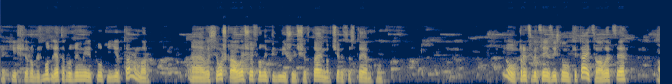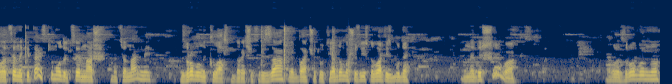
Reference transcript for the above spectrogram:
Такі ще роблять модулі. Я так розумію, тут є таймер е, ВСОшка, але щось вони підмішують ще в таймер через системку. Ну, в принципі, це є, звісно, у китайців, але це, але це не китайський модуль, це наш національний. Зроблений класно, до речі, фріза, я бачу тут. Я думаю, що, звісно, вартість буде не дешева, але зроблено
